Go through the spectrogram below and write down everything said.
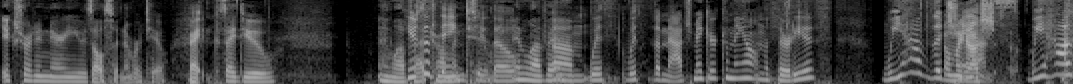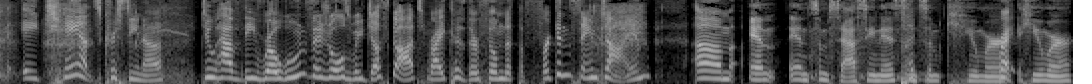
Extraordinary You is also number two right. because I do. I love Here's that the drama thing, too. too, though. I love it. Um, with with the Matchmaker coming out on the thirtieth, we have the Oh my gosh. chance. We have a chance, Christina, to have the Rowoon visuals we just got right because they're filmed at the freaking same time. Um, and and some sassiness and some humor, Right. humor,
